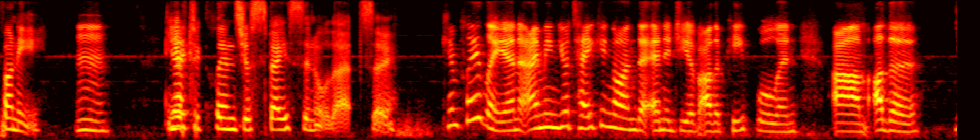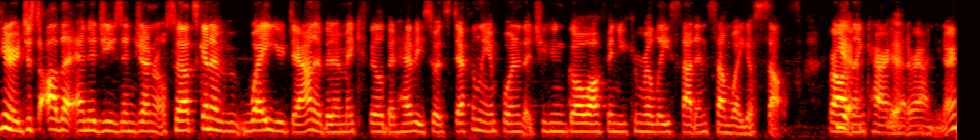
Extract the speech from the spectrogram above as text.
funny. mm, Yeah, you have to cleanse your space and all that. So completely. And I mean, you're taking on the energy of other people and um, other, you know, just other energies in general. So that's going to weigh you down a bit and make you feel a bit heavy. So it's definitely important that you can go off and you can release that in some way yourself rather Yeah, than carrying yeah. that around, you know?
